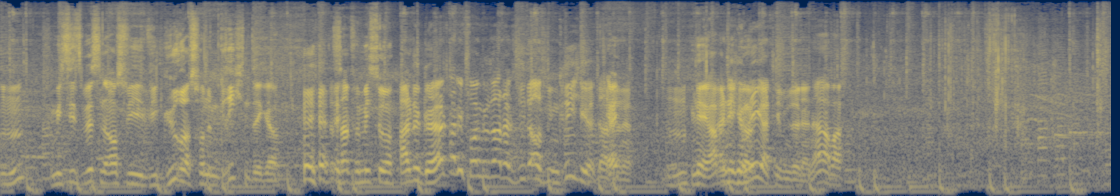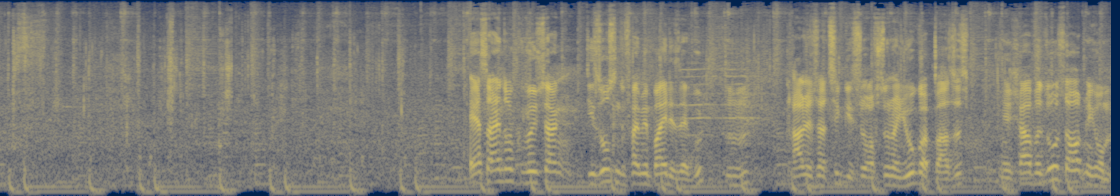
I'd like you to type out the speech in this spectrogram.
Mhm. Für mich sieht es ein bisschen aus wie, wie Gyros von einem Griechen, Digga. Das hat für mich so... Hast du gehört, was ich vorhin gesagt habe? Sieht aus wie ein Grieche. Da Echt? drin. Nee, hab ich nicht im negativen Sinne, ne? aber Erster Eindruck würde ich sagen, die Soßen gefallen mir beide sehr gut. Mhm. Gerade Tzatziki so auf so einer Joghurtbasis. Die scharfe Soße haut nicht um.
